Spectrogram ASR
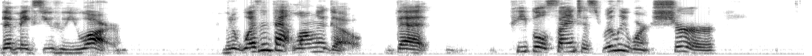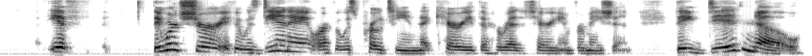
that makes you who you are. But it wasn't that long ago that people, scientists, really weren't sure if, they weren't sure if it was DNA or if it was protein that carried the hereditary information. They did know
